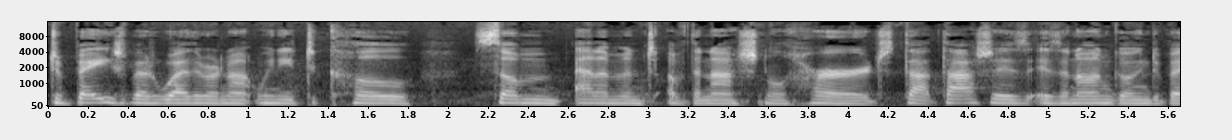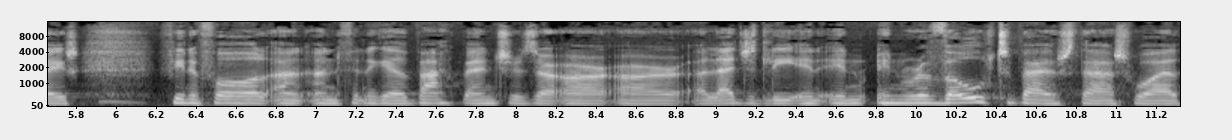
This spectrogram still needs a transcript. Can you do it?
debate about whether or not we need to cull some element of the national herd. That that is, is an ongoing debate. Fianna Fáil and, and Fine Gael backbenchers are, are, are allegedly in, in, in revolt about that, while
